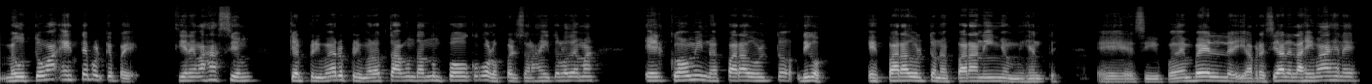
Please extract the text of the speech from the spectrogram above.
Me gustó más este porque pues, tiene más acción que el primero. El primero está abundando un poco con los personajes y todo lo demás. El cómic no es para adultos. Digo, es para adultos, no es para niños, mi gente. Eh, si pueden ver y apreciar en las imágenes,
